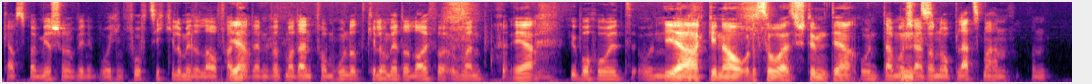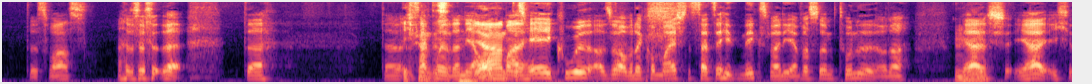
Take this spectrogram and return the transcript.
gab es bei mir schon, wo ich einen 50 Kilometer Lauf hatte, Ja. dann wird man dann vom 100 Kilometer Läufer irgendwann ja, überholt und, ja, genau, oder sowas, stimmt, ja. und da muss ich einfach nur Platz machen und das war's. Also da, da, da Ich sagt fand man das- dann ja, ja, auch mal, das- hey, cool, also, aber da kommt meistens tatsächlich nichts, weil die einfach so im Tunnel oder Mhm. ja, ich, ja, ich,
